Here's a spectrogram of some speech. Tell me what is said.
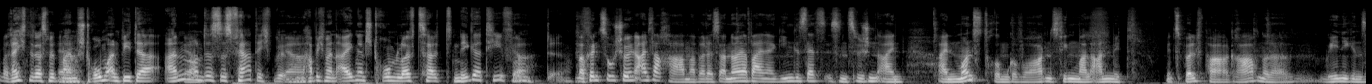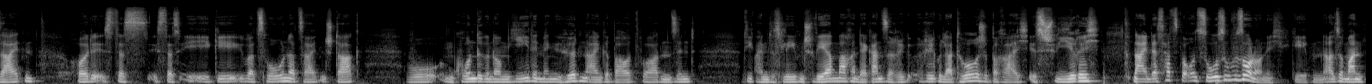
rechne das mit meinem Stromanbieter an und es ist fertig. Habe ich meinen eigenen Strom, läuft es halt negativ. Und, äh Man könnte es so schön einfach haben, aber das Erneuerbare Energiengesetz ist inzwischen ein, ein Monstrum geworden. Es fing mal an mit, mit zwölf Paragraphen oder wenigen Seiten. Heute ist das, ist das EEG über 200 Seiten stark, wo im Grunde genommen jede Menge Hürden eingebaut worden sind, die einem das Leben schwer machen. Der ganze regulatorische Bereich ist schwierig. Nein, das hat es bei uns so sowieso noch nicht gegeben. Also man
